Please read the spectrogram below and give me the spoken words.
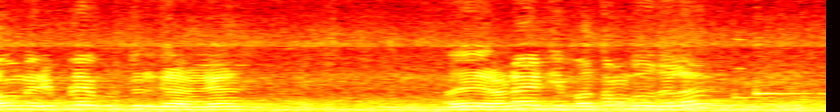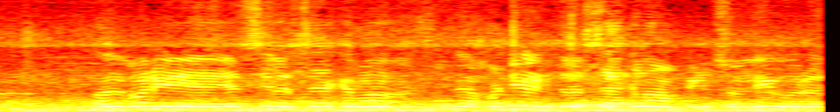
அவங்க ரிப்ளை கொடுத்துருக்குறாங்க. அது ரெண்டாயிரத்தி பத்தொம்போதில் அது மாதிரி எஸ்சியில் சேர்க்கலாம் பட்டியலத்தில் சேர்க்கலாம் அப்படின்னு சொல்லி ஒரு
